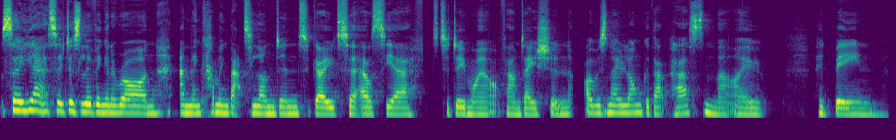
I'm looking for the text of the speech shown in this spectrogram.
so yeah, so just living in Iran and then coming back to London to go to LCF to do my art foundation, I was no longer that person that I had been,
